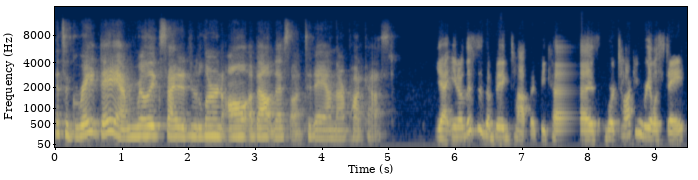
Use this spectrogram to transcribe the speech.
It's a great day. I'm really excited to learn all about this on today on our podcast. Yeah, you know, this is a big topic because we're talking real estate.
